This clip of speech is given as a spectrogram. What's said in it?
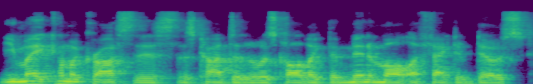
you might come across this this concept that was called like the minimal effective dose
